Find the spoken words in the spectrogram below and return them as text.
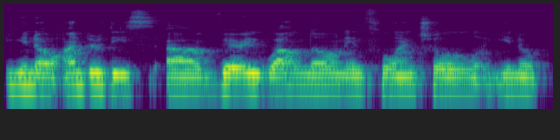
you know, under these uh, very well known, influential, you know,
